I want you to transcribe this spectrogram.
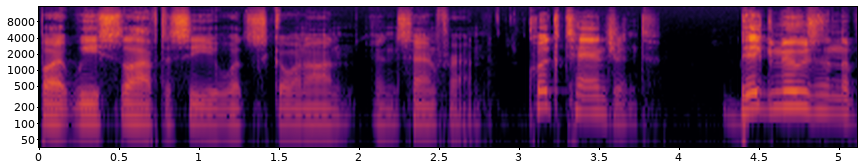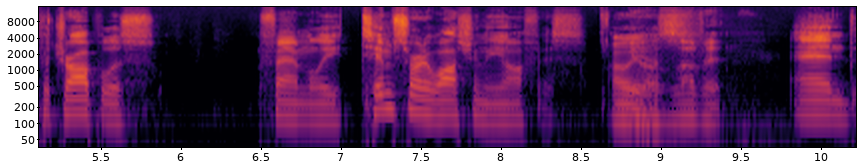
but we still have to see what's going on in San Fran. quick tangent. Big news in the Petropolis family. Tim started watching The Office, Oh Yeah, yes, love it. and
